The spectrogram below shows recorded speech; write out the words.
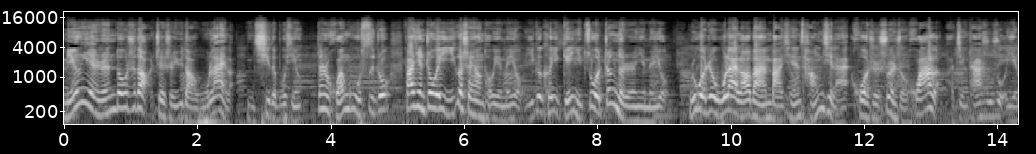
明眼人都知道这是遇到无赖了，你气得不行。但是环顾四周，发现周围一个摄像头也没有，一个可以给你作证的人也没有。如果这无赖老板把钱藏起来，或是顺手花了，警察叔叔也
